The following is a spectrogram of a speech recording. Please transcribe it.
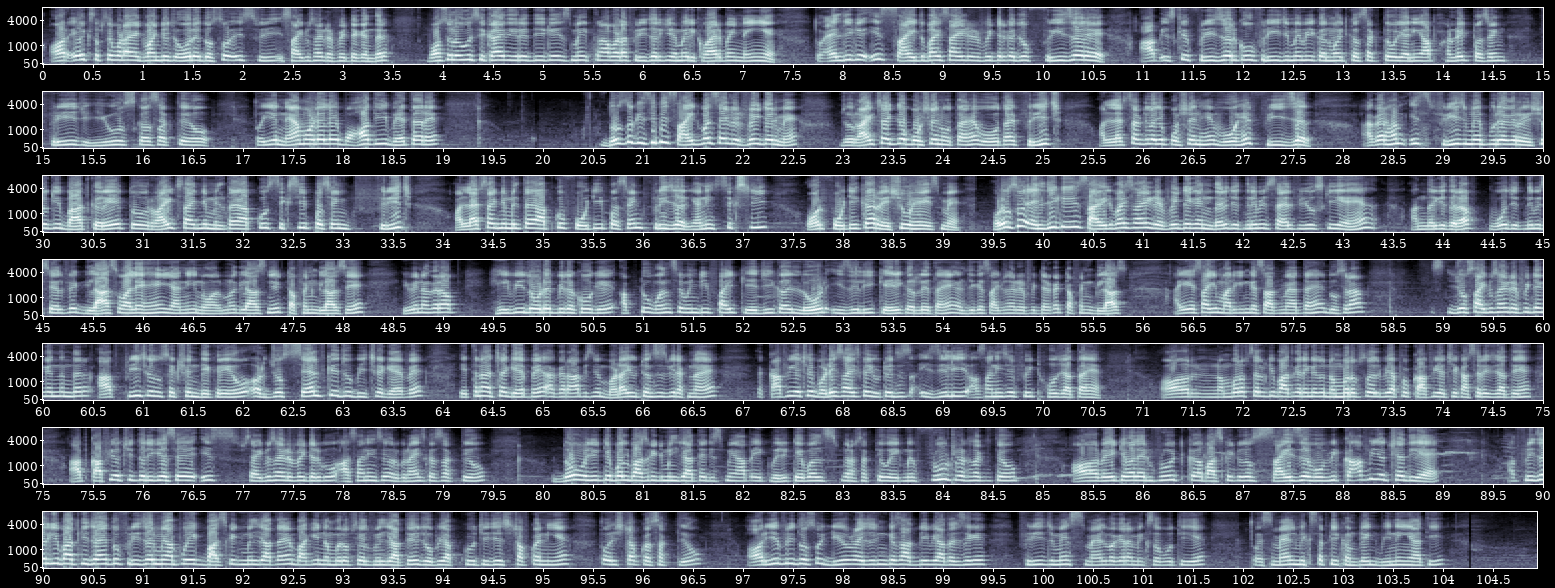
और एक सबसे बड़ा एडवांटेज और है दोस्तों, इस साइड बाई साइड रेफ्रिजरेटर के अंदर, बहुत से लोगों को शिकायत ये रहती है कि इसमें इतना बड़ा फ्रीजर की हमें रिक्वायरमेंट नहीं है। तो एलजी के इस साइड बाय साइड रेफ्रिजरेटर का जो फ्रीजर है, आप इसके फ्रीजर को फ्रीज में भी कन्वर्ट कर सकते हो, यानी आप 100 परसेंट फ्रीज यूज़ कर सकते हो। तो ये नया मॉडल है, बहुत ही बेहतर है। दोस्तों, किसी भी साइड बाई साइड रेफ्रिजरेटर में जो राइट साइड का पोर्शन होता है, वो होता है फ्रिज और लेफ़्ट साइड का जो पोर्शन है, वो है फ्रीजर अगर हम इस फ्रिज में पूरे अगर रेशियो की बात करें तो राइट साइड में मिलता है आपको 60 परसेंट फ्रिज और लेफ़्ट साइड में मिलता है आपको 40 परसेंट फ्रीजर यानी 60 और 40 का रेशियो है इसमें। और दोस्तों LG के साइड बाई साइड रेफ्रिजरेटर के अंदर जितने भी सेल्फ यूज़ किए हैं अंदर की तरफ़, वो जितने भी सेल्फ है ग्लास वाले हैं, यानी नॉर्मल ग्लास नहीं टफन ग्लास है इवन अगर आप हेवी लोडेड भी रखोगे अप टू 175 केजी का लोड इजीली कैरी कर लेता है एलजी के साइड बाई साइड रेफ्रिजरेटर का टफन ग्लास आई मार्किंग के साथ में आता है। दूसरा, जो साइड टू साइड रेफ्रिजरेटर के अंदर आप फ्रिज का जो सेक्शन देख रहे हो और जो सेल्फ के जो बीच का गैप है, इतना अच्छा गैप है, अगर आप इसमें बड़ा यूटेंसिस भी रखना है, काफ़ी अच्छे बड़े साइज़ का यूटेंसिस इजीली आसानी से फिट हो जाता है। और नंबर ऑफ़ सेल की बात करेंगे तो नंबर ऑफ़ सेल भी आपको काफ़ी अच्छे खासे रह जाते हैं। आप काफ़ी अच्छी तरीके से इस साइड बाई साइड रेफ्रिजरेटर को आसानी से ऑर्गेनाइज कर सकते हो। दो वेजिटेबल बास्केट मिल जाते हैं जिसमें आप एक वेजिटेबल्स में रख सकते हो, एक में फ्रूट रख सकते हो। और वेजिटेबल एंड फ्रूट का बास्केट का जो साइज़ है वो भी काफ़ी अच्छा दिया है। अब फ्रीज़र की बात की जाए तो फ्रीज़र में आपको एक बास्केट मिल जाता है, बाकी नंबर ऑफ़ सेल्फ मिल जाते हैं जो भी आपको चीज़ें स्टफ़ करनी है तो स्टफ़ कर सकते हो। और ये फ्रिज दोस्तों ड्यूराइजिंग के साथ भी, भी आता है। जैसे कि फ्रिज में स्मेल वगैरह मिक्सअप होती है तो स्मेल मिक्सअप की कंप्लेंट भी नहीं आती।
